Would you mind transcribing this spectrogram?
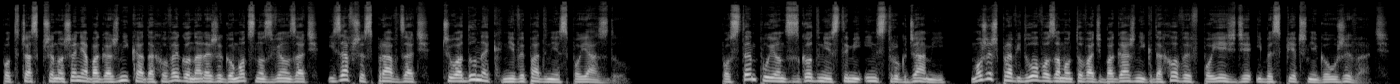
Podczas przenoszenia bagażnika dachowego należy go mocno związać i zawsze sprawdzać, czy ładunek nie wypadnie z pojazdu. Postępując zgodnie z tymi instrukcjami, możesz prawidłowo zamontować bagażnik dachowy w pojeździe i bezpiecznie go używać.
